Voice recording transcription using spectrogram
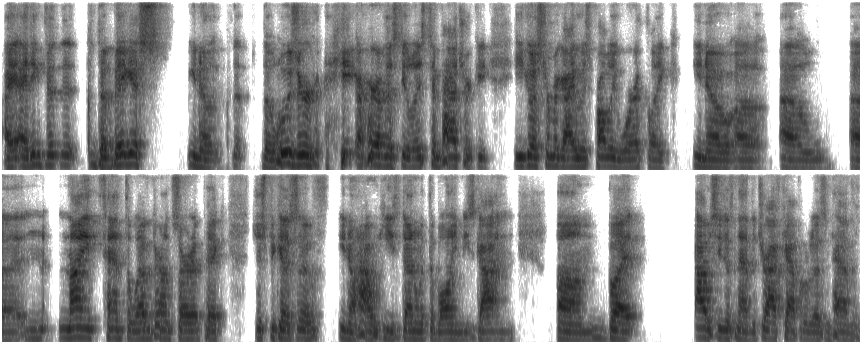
I, I think that the, the biggest you know, the, the loser here of this deal is Tim Patrick. He, he goes from a guy who's probably worth like, you know, a, a, a ninth, 10th, 11th round startup pick just because of, you know, how he's done with the volume he's gotten. Um, but obviously doesn't have the draft capital, doesn't have,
